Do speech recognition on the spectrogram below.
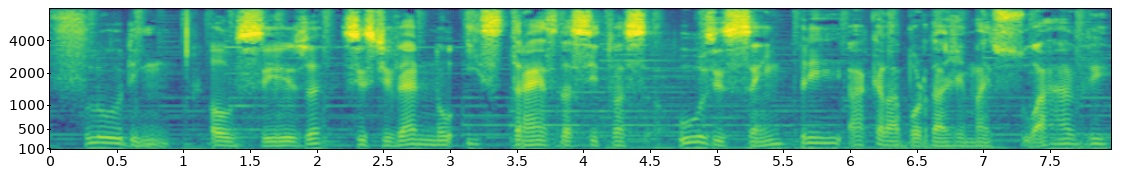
flooding, ou seja, se estiver no estresse da situação. Use sempre aquela abordagem mais suave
